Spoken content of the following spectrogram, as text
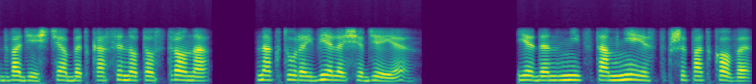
20 Bet Casino to strona, na której wiele się dzieje. Jeden nic tam nie jest przypadkowe,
